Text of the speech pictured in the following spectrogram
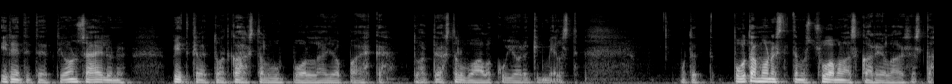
identiteetti on säilynyt pitkälle 1800-luvun puolella ja jopa ehkä 1900-luvun alkuun joidenkin mielestä. Mutta puhutaan monesti tämmöistä suomalaiskarjalaisesta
